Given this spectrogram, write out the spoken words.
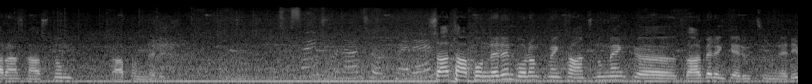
առանձնացնում թափոններից։ Սա թափոններ են, որոնք մենք հանձնում ենք տարբեր ընկերությունների։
